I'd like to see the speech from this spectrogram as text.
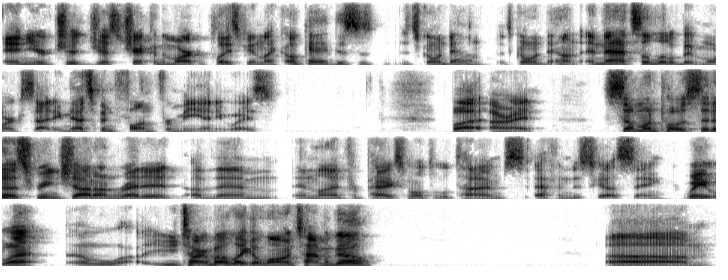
and you're ch- just checking the marketplace being like okay this is it's going down it's going down and that's a little bit more exciting that's been fun for me anyways but all right someone posted a screenshot on reddit of them in line for packs multiple times effing disgusting wait what uh, are you talking about like a long time ago um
